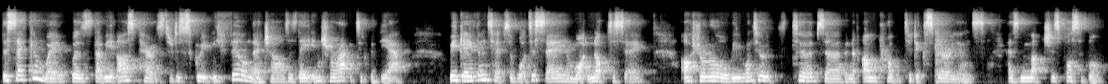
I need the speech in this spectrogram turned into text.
The second way was that we asked parents to discreetly film their child as they interacted with the app. We gave them tips of what to say and what not to say. After all, we wanted to observe an unprompted experience as much as possible.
